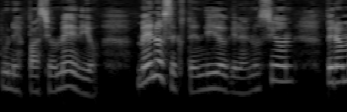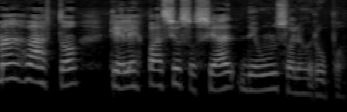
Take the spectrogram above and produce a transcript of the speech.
un espacio medio, menos extendido que la noción, pero más vasto que el espacio social de un solo grupo.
